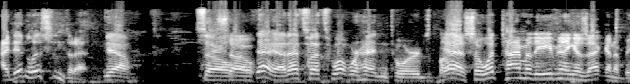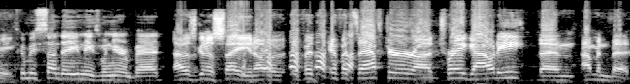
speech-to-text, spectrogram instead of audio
I did listen to that. Yeah. So, So- yeah, yeah, that's that's what we're heading towards. But Yeah. So what time of the evening is that going to be? it's gonna be Sunday evenings when you're in bed. I was going to say, you know, if it's if it's after uh, Trey Gowdy, then I'm in bed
